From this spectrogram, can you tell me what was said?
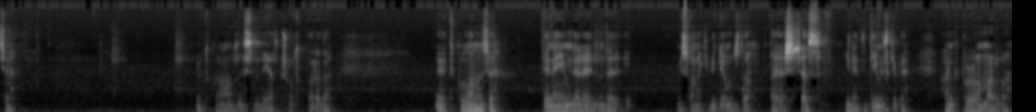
C. YouTube kanalımızın ismini de yazmış olduk bu arada. Evet kullanıcı deneyimlerini de bir sonraki videomuzda paylaşacağız. Yine dediğimiz gibi hangi programlarla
